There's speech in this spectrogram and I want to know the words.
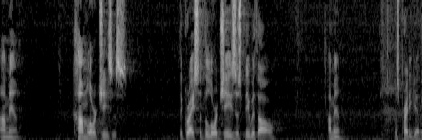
Amen. Come, Lord Jesus. The grace of the Lord Jesus be with all. Amen. Let's pray together.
